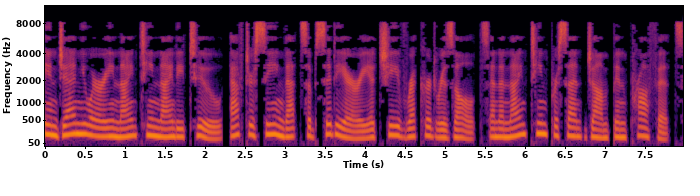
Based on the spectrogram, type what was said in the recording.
In January 1992, after seeing that subsidiary achieve record results and a 19% jump in profits,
